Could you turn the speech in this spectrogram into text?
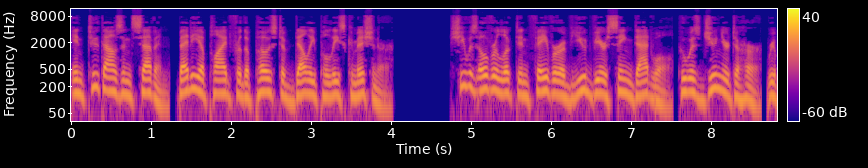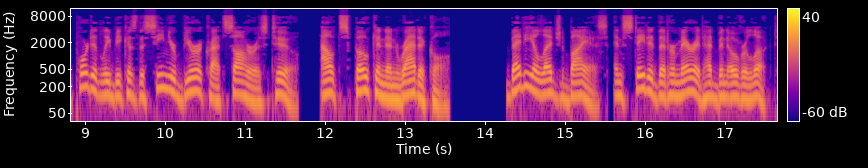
In 2007, Bedi applied for the post of Delhi Police Commissioner. She was overlooked in favor of Yudhvir Singh Dadwal, who was junior to her, reportedly because the senior bureaucrats saw her as too outspoken and radical. Bedi alleged bias, and stated that her merit had been overlooked.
